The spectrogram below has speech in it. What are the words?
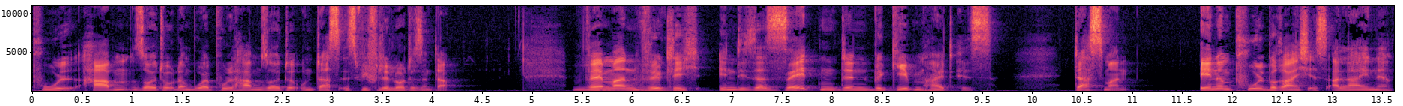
Pool haben sollte oder im Whirlpool haben sollte, und das ist, wie viele Leute sind da. Wenn man wirklich in dieser seltenen Begebenheit ist, dass man in einem Poolbereich ist alleine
